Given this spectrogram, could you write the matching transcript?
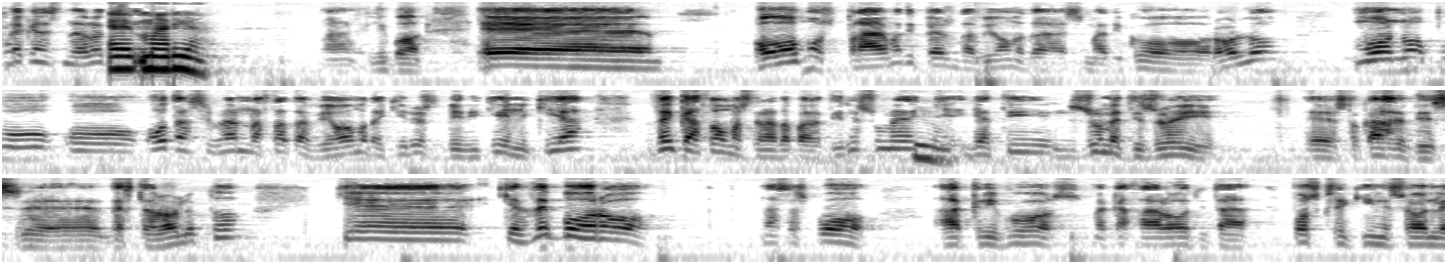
που έκανες την ερώτηση. Ε, Μαρία. Λοιπόν, ε, όμως πράγματι παίζουν τα βιώματα σημαντικό ρόλο μόνο που ο, όταν συμβαίνουν αυτά τα βιώματα, κυρίως στην παιδική ηλικία, δεν καθόμαστε να τα παρατηρήσουμε ναι. γιατί ζούμε τη ζωή ε, στο κάθε της ε, δευτερόλεπτο και, και δεν μπορώ να σας πω ακριβώς με καθαρότητα πώς ξεκίνησε όλη,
